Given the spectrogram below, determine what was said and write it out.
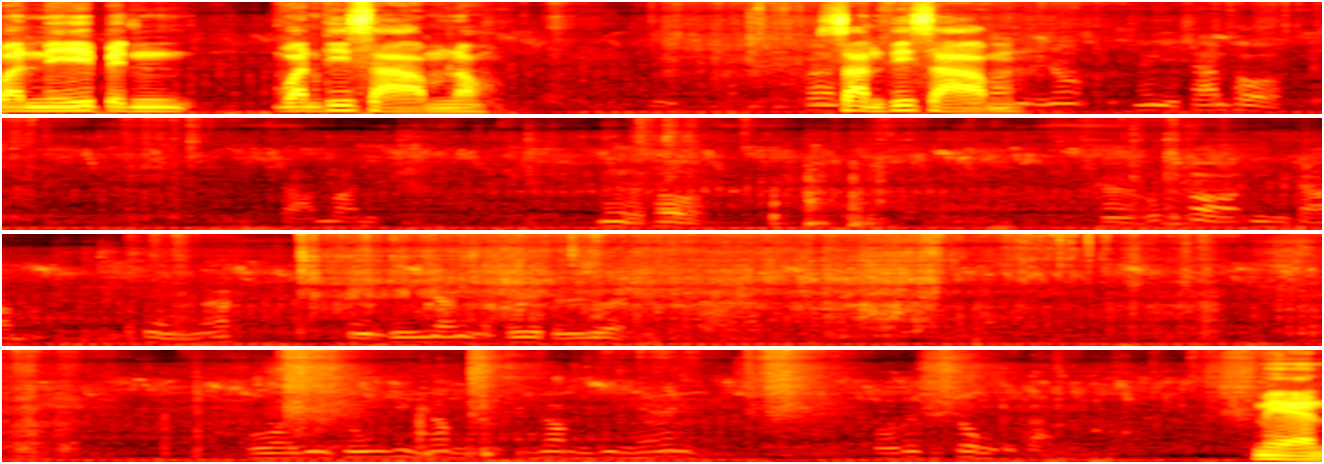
วันนี้เป็นวันที่สามเนาะสั้นที่สามนี่อีกสามท่อสามวันนี่ละท่อ อ่าเขาท่ออิงตามปูนนะปูนทิ้งยังกับเทไปเรื่อยๆเพราะว่ายิ่งสูงยิ่งน้ำน้ำยิ่งแห้งเขาก็จะส่งไปกันแมน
